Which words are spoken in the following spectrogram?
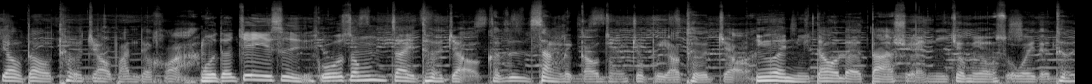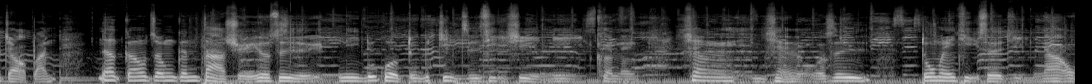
要到特教班的话，我的建议是国中在特教，可是上了高中就不要特教了，因为你到了大学你就没有所谓的特教班。那高中跟大学又是你如果读技职体系，你可能像以前我是多媒体设计，然后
